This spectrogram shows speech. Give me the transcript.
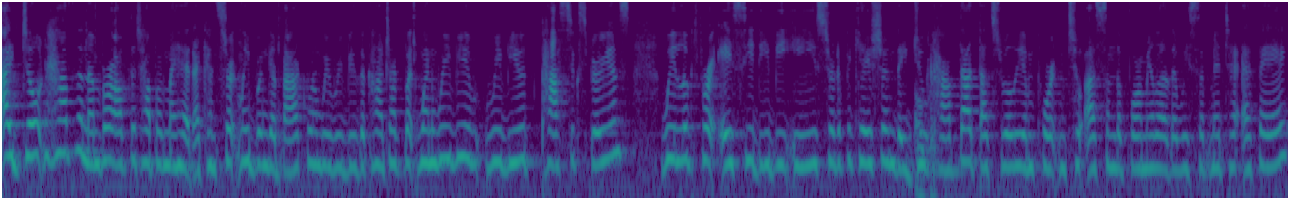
I don't have the number off the top of my head. I can certainly bring it back when we review the contract, but when we review- reviewed past experience, we looked for ACDBE certification. They do Okay. have that. That's really important to us in the formula that we submit to FAA.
